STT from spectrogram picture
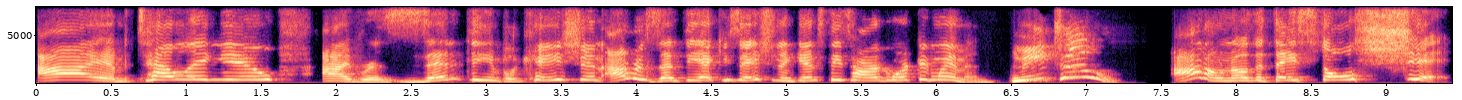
I am telling you, I resent the implication. I resent the accusation against these hardworking women. Me too. I don't know that they stole shit.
